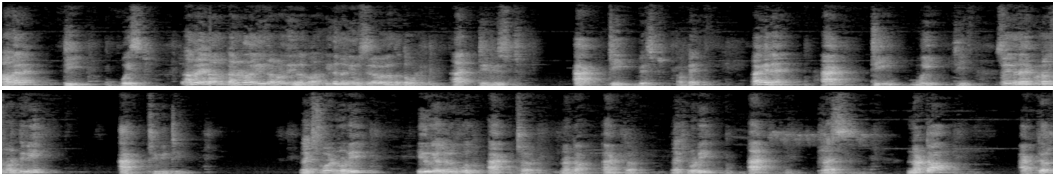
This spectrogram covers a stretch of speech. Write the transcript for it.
ಆಮೇಲೆ ಟಿ ವೈಸ್ಟ್ ಅಂದ್ರೆ ನಾನು ಕನ್ನಡದಲ್ಲಿ ಈ ತರ ಬರ್ದಿಲ್ಲಲ್ವಾ ಇದನ್ನ ನೀವು ಸಿಲಬಲ್ ಅಂತ ತಗೊಳ್ಳಿ. ಆಕ್ಟಿವಿಸ್ಟ್ ಆಕ್ಟಿವಿಸ್ಟ್ ಓಕೆ ಹಾಗೇನೆ ಟಿ ಸೊ ಇದನ್ನ ಹೇಗೆ ಪ್ರೊನೌನ್ಸ್ ಮಾಡ್ತೀವಿ? ಆಕ್ಟಿವಿಟಿ ನೆಕ್ಸ್ಟ್ ವರ್ಡ್ ನೋಡಿ. ಇದು ಎಲ್ಲರಿಗೂ ಗೊತ್ತು. ಆಕ್ಟರ್ ನಟ ಆಕ್ಟರ್ ನೆಕ್ಸ್ಟ್ ನೋಡಿ. ಆಕ್ಟ್ರೆಸ್ ನಟ ಆಕ್ಟರ್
